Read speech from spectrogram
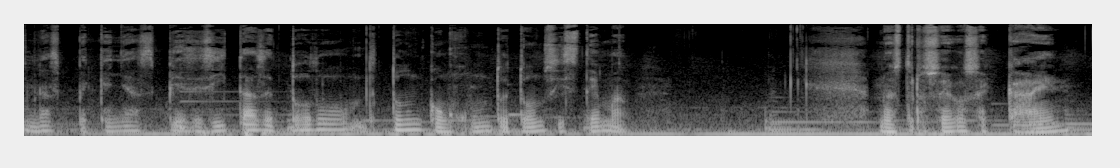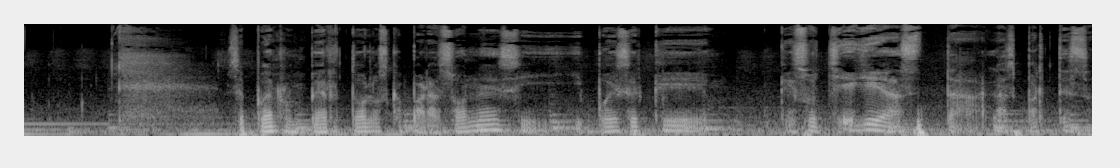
unas pequeñas piececitas de todo, de todo un conjunto, de todo un sistema. Nuestros egos se caen se pueden romper todos los caparazones y, puede ser que, eso llegue hasta las partes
